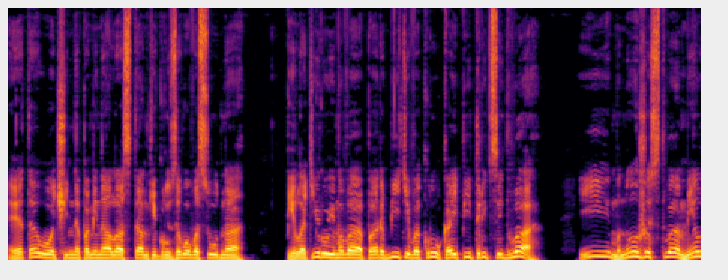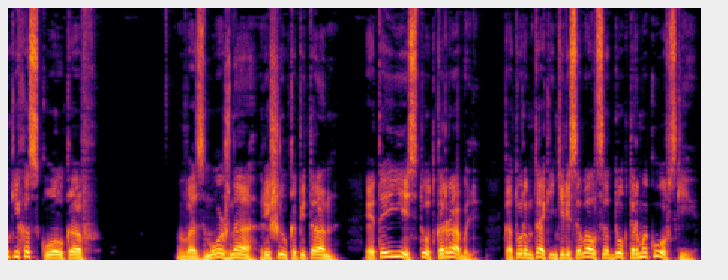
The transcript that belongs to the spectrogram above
Это очень напоминало останки грузового судна, пилотируемого по орбите вокруг IP-32, и множество мелких осколков. Возможно, решил капитан, это и есть тот корабль, которым так интересовался доктор Маковский.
